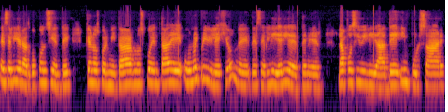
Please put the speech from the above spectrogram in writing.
ese liderazgo consciente que nos permita darnos cuenta de, uno, el privilegio de, de ser líder y de tener la posibilidad de impulsar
